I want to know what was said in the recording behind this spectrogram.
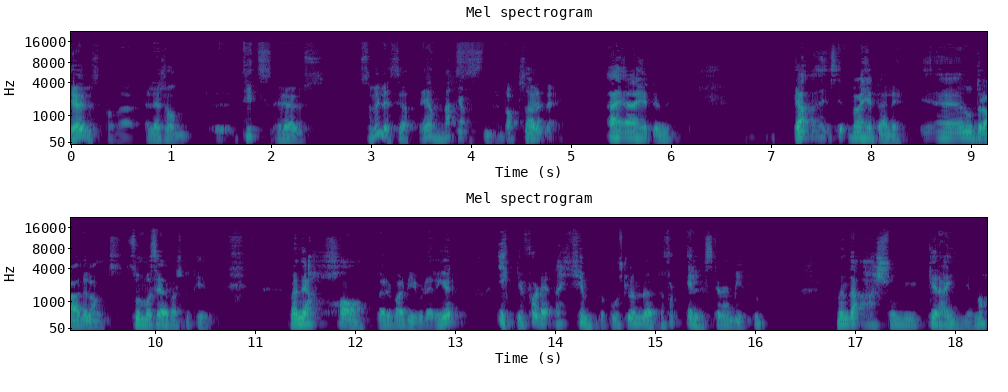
raus på det, eller sånn eh, tidsraus, så vil jeg si at det er nesten en dags arbeid. Jeg er helt enig. Ja, være helt ærlig. Eh, Nå drar jeg det langt, så må jeg se det i perspektiv. Men jeg hater verdivurderinger. Ikke for det. Det er kjempekoselig å møte folk. Elsker den biten. Men det er så mye greier nå.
